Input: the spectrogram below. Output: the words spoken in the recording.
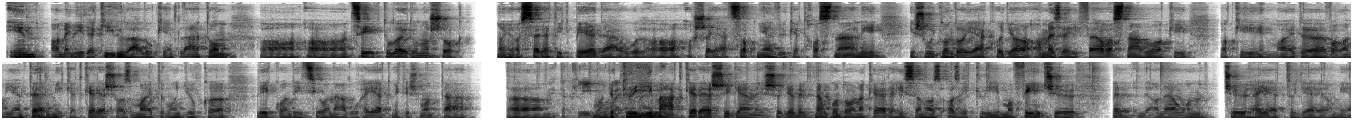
én amennyire kívülállóként látom, a, a cég tulajdonosok nagyon szeretik például a, a saját szaknyelvüket használni, és úgy gondolják, hogy a, a mezei felhasználó, aki, aki majd valamilyen terméket keres, az majd mondjuk légkondicionáló helyett, mit is mondtál, Hát a klíma mondjuk klímát keres, igen, és ugye ők nem gondolnak erre, hiszen az, az egy klíma fénycső, a neon cső helyett, ugye, ami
